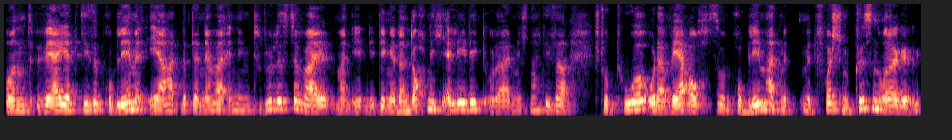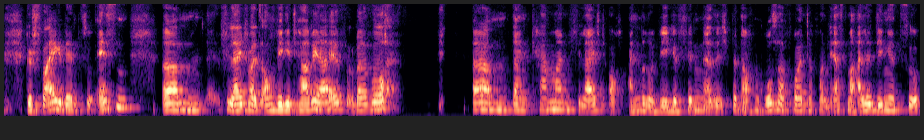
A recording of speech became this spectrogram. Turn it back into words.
Und wer jetzt diese Probleme eher hat mit der Never-Ending To-Do-Liste, weil man eben die Dinge dann doch nicht erledigt oder nicht nach dieser Struktur oder wer auch so ein Problem hat mit, mit frischen Küssen oder ge geschweige denn zu essen, ähm, vielleicht weil es auch Vegetarier ist oder so, ähm, dann kann man vielleicht auch andere Wege finden. Also ich bin auch ein großer Freund davon, erstmal alle Dinge zu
